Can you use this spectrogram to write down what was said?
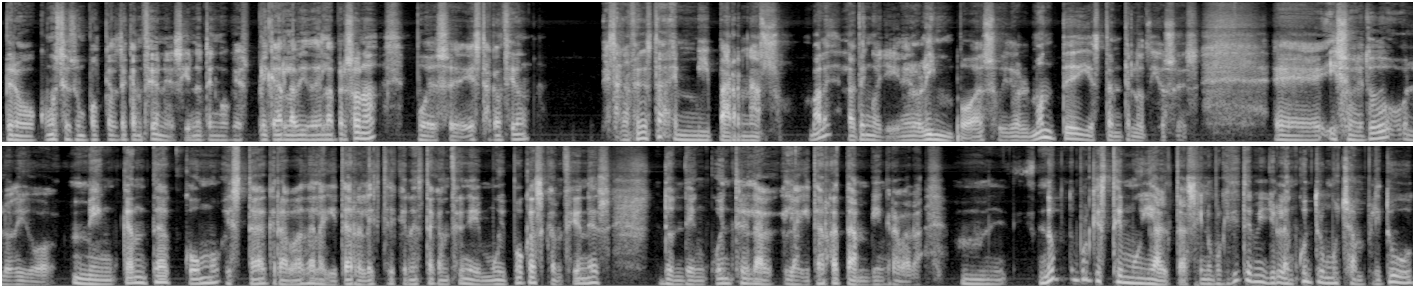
Pero como este es un podcast de canciones y no tengo que explicar la vida de la persona, pues eh, esta canción, esta canción está en mi parnaso. ¿Vale? La tengo allí, en el Olimpo, ha subido el monte y está entre los dioses. Eh, y sobre todo, os lo digo, me encanta cómo está grabada la guitarra eléctrica en esta canción y hay muy pocas canciones donde encuentre la, guitarra tan bien grabada. Mm, no porque esté muy alta, sino porque también yo la encuentro mucha amplitud.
